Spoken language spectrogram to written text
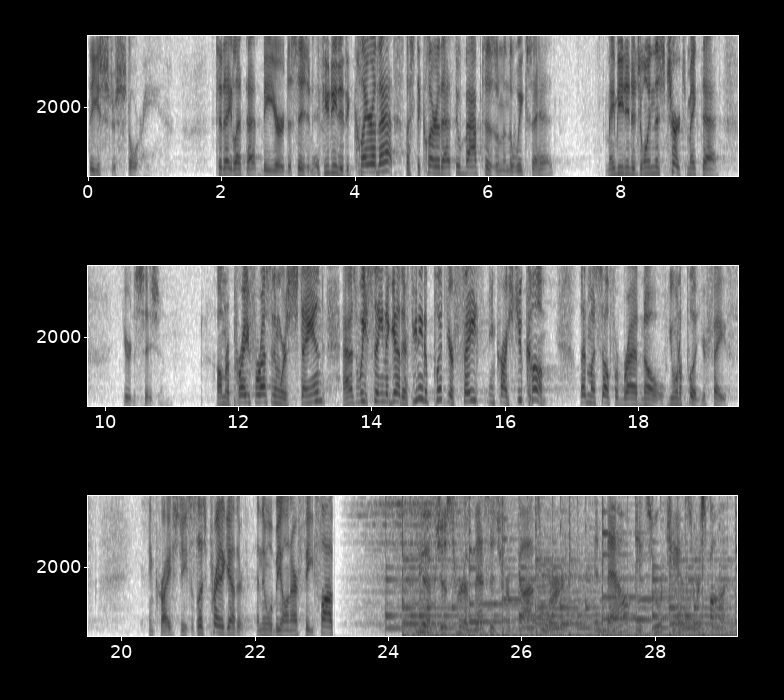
the Easter story. Today, let that be your decision. If you need to declare that, let's declare that through baptism in the weeks ahead. Maybe you need to join this church. Make that your decision. I'm going to pray for us and then we're stand as we sing together. If you need to put your faith in Christ, you come. Let myself or Brad know you want to put your faith in Christ Jesus. Let's pray together and then we'll be on our feet. Father, you have just heard a message from God's Word, and now it's your chance to respond.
